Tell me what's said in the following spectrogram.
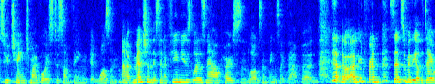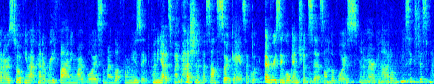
to change my voice to something it wasn't. And I've mentioned this in a few newsletters now, posts and blogs and things like that, but a good friend said to me the other day when I was talking about kind of refining my voice and my love for music, pointing out it's my passion. That sounds so gay. It's like what every single entrant says on The Voice in American Idol. Music's just my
